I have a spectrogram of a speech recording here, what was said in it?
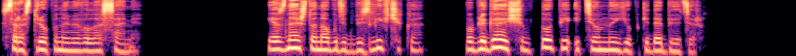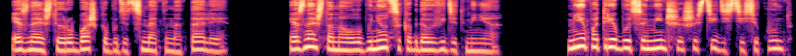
с растрепанными волосами. Я знаю, что она будет без лифчика, в облегающем топе и темной юбке до бедер. Я знаю, что и рубашка будет смята на талии. Я знаю, что она улыбнется, когда увидит меня. Мне потребуется меньше 60 секунд,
